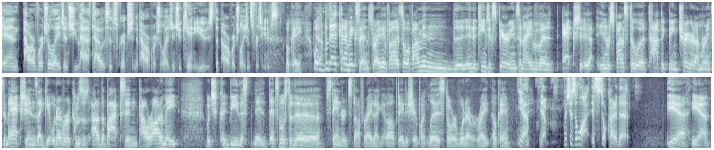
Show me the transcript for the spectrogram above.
in Power Virtual Agents, you have to have a subscription to Power Virtual Agents. You can't use the Power Virtual Agents for Teams. Okay, well, yeah. but that kind of makes sense, right? If I so if I'm in the in the Teams experience and I have an action in response to a topic being triggered, I'm running some actions. I get whatever comes out of the box in Power Automate, which could be this. That's most of the standard stuff, right? I update a SharePoint list or whatever, right? Okay. Yeah, yeah, which is a lot. It's still quite a bit. Yeah, yeah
